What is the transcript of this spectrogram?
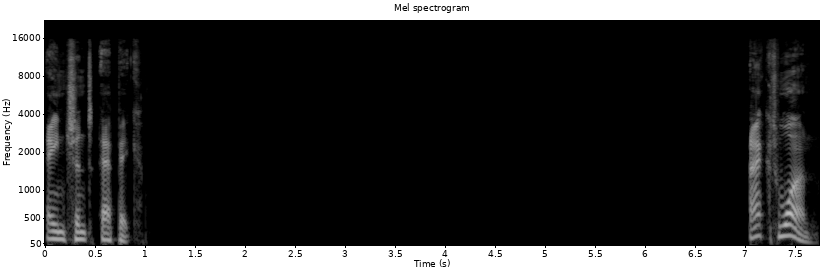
ancient epic. Act 1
